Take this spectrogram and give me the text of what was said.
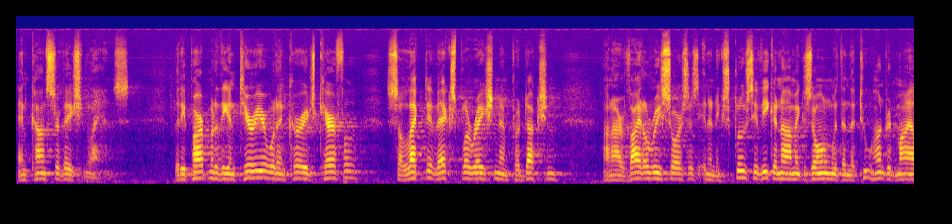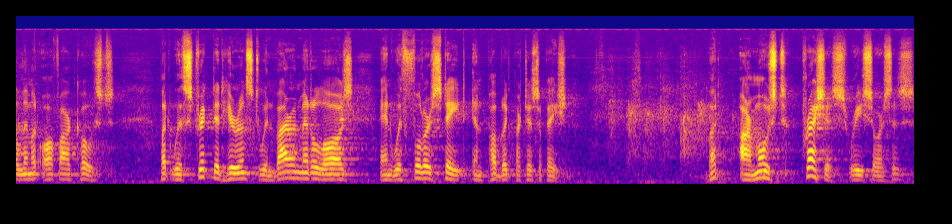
and conservation lands. The Department of the Interior will encourage careful, selective exploration and production on our vital resources in an exclusive economic zone within the 200 mile limit off our coasts, but with strict adherence to environmental laws and with fuller state and public participation. But our most precious resources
